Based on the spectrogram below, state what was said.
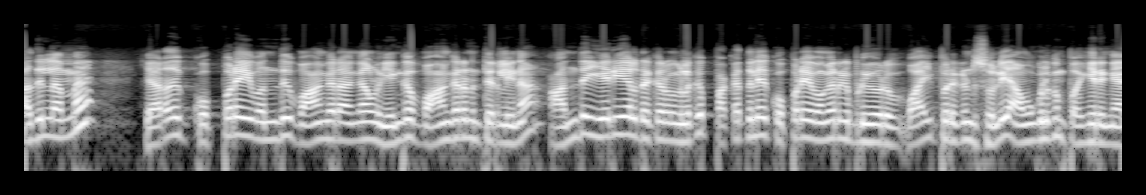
அது இல்லாமல் யாராவது கொப்பரை வந்து வாங்குறாங்க அவங்க எங்கே வாங்குறன்னு தெரியலனா அந்த ஏரியாவில் இருக்கிறவங்களுக்கு பக்கத்திலே கொப்பரை வாங்குறதுக்கு இப்படி ஒரு வாய்ப்பு இருக்குன்னு சொல்லி அவங்களுக்கும் பகிருங்க.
